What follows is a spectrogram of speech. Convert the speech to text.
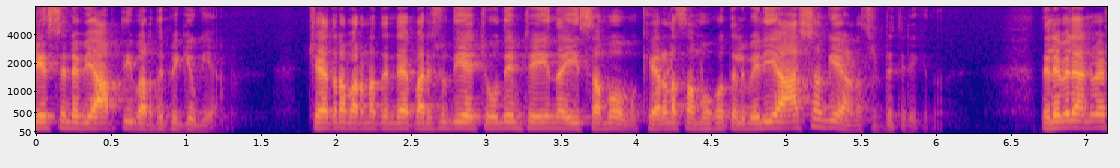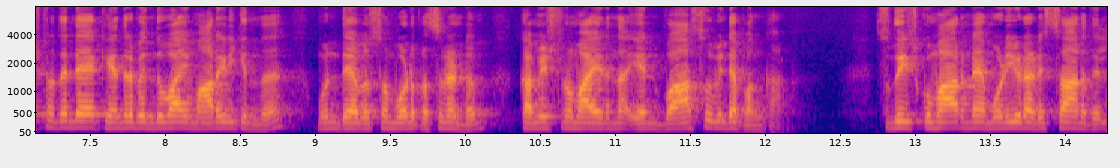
കേസിന്റെ വ്യാപ്തി വർദ്ധിപ്പിക്കുകയാണ്. ക്ഷേത്ര ഭരണത്തിന്റെ പരിശുദ്ധിയെ ചോദ്യം ചെയ്യുന്ന ഈ സംഭവം കേരള സമൂഹത്തിൽ വലിയ ആശങ്കയാണ് സൃഷ്ടിച്ചിരിക്കുന്നത്. നിലവിലെ അന്വേഷണത്തിന്റെ കേന്ദ്രബിന്ദുവായി മാറിയിരിക്കുന്നത് മുൻ ദേവസ്വം ബോർഡ് പ്രസിഡന്റും കമ്മീഷണറുമായിരുന്ന എൻ വാസുവിന്റെ പങ്കാണ്. സുധീഷ് കുമാറിന്റെ മൊഴിയുടെ അടിസ്ഥാനത്തിൽ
